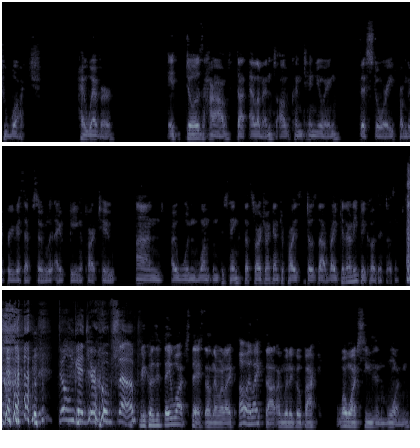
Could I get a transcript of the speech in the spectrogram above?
to watch. However, it does have that element of continuing the story from the previous episode without being a part two. And I wouldn't want them to think that Star Trek Enterprise does that regularly because it doesn't. Don't get your hopes up. Because if they watch this and then we're like, oh, I like that, I'm going to go back and watch season one.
